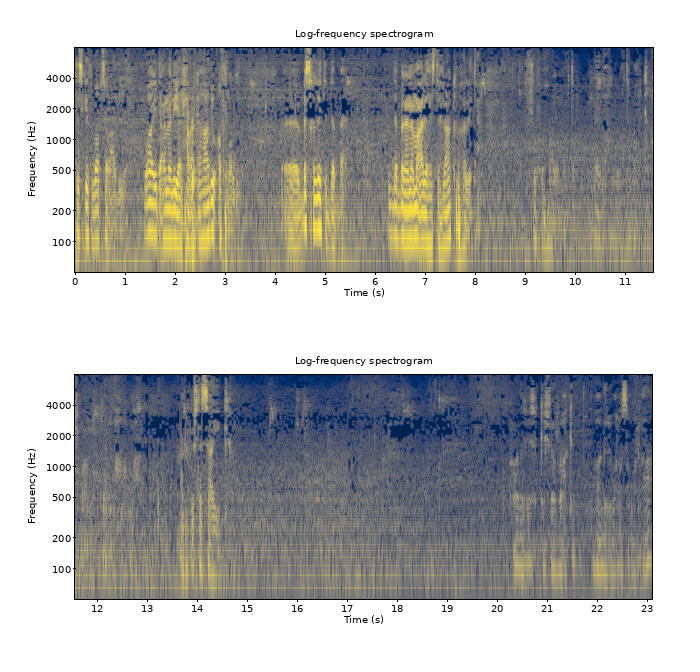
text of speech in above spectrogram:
تسكيرة الباب تصير عادية. وايد عملية الحركة هذه وأفضل. أه بس خليت الدبة الدبة لأن ما عليها استهلاك فخليتها. شوفوا هاي الموتر. لا إله إلا الله تبارك الرحمن. لا إله إلا الله. عارف وش السايق هذا جسم كشر الراكب وهذا اللي ورا صورناه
